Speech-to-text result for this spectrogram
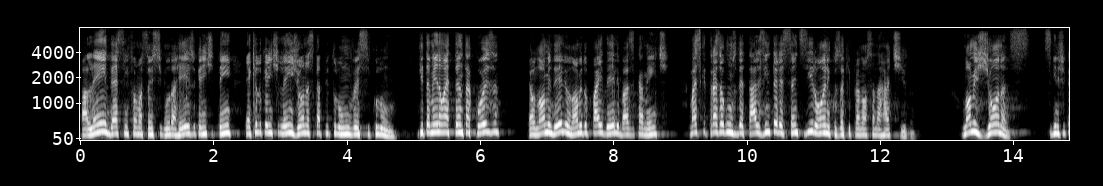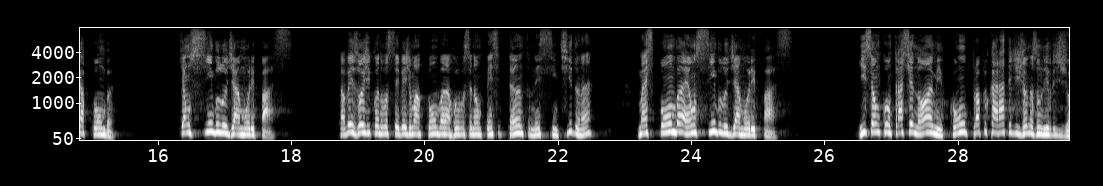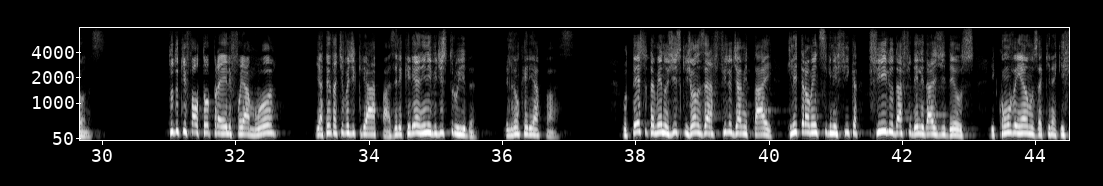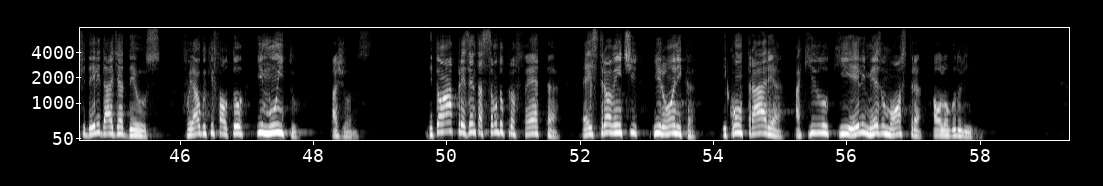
Além dessa informação em 2 Reis, o que a gente tem é aquilo que a gente lê em Jonas capítulo 1, versículo 1, que também não é tanta coisa, é o nome dele, o nome do pai dele, basicamente, mas que traz alguns detalhes interessantes e irônicos aqui para a nossa narrativa. O nome Jonas significa pomba que é um símbolo de amor e paz. Talvez hoje, quando você veja uma pomba na rua, você não pense tanto nesse sentido, né? Mas pomba é um símbolo de amor e paz. Isso é um contraste enorme com o próprio caráter de Jonas no livro de Jonas. Tudo que faltou para ele foi amor e a tentativa de criar a paz. Ele queria a Nínive destruída. Ele não queria a paz. O texto também nos diz que Jonas era filho de Amitai, que literalmente significa filho da fidelidade de Deus. E convenhamos aqui né, que fidelidade a Deus foi algo que faltou e muito a Jonas. Então a apresentação do profeta é extremamente irônica e contrária àquilo que ele mesmo mostra ao longo do livro.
